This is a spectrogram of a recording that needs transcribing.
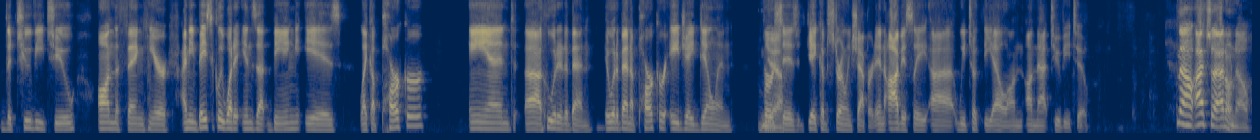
the 2v2 on the thing here. I mean basically what it ends up being is like a parker and uh, who would it have been? It would have been a parker aj dillon versus yeah. Jacob Sterling Shepard. And obviously, uh, we took the L on on that 2v2. No, actually, I don't know.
